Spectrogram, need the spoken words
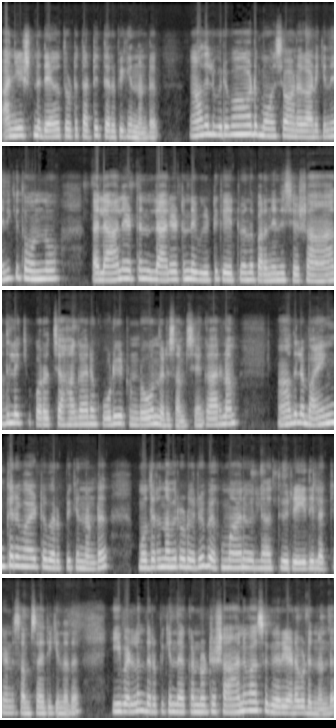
അനീഷിന്റെ ദേഹത്തോട്ട് തട്ടിത്തെറിപ്പിക്കുന്നുണ്ട്. അതിൽ ഒരുപാട് മോശമാണ് കാണിക്കുന്നത്. എനിക്ക് തോന്നുന്നു ലാലേട്ടൻ ലാലേട്ടന്റെ വീട്ടിൽ കയറ്റുമെന്ന് പറഞ്ഞതിന് ശേഷം ആദിലേക്ക് കുറച്ച് അഹങ്കാരം കൂടിയിട്ടുണ്ടോ എന്നൊരു സംശയം. കാരണം ആദില ഭയങ്കരമായിട്ട് വെറുപ്പിക്കുന്നുണ്ട്. മുതിർന്നവരോട് ഒരു ബഹുമാനവും ഇല്ലാത്ത ഒരു രീതിയിലൊക്കെയാണ് സംസാരിക്കുന്നത്. ഈ വെള്ളം തെറിപ്പിക്കുന്നതൊക്കെ കണ്ടോട്ട് ഷാനവാസ് കയറി ഇടപെടുന്നുണ്ട്.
